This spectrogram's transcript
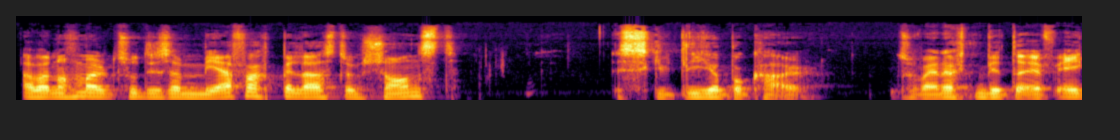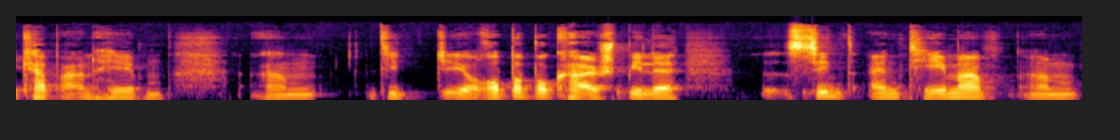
aber nochmal zu dieser Mehrfachbelastung sonst. Es gibt Ligapokal. Zu Weihnachten wird der FA Cup anheben. Ähm, die, die Europapokalspiele sind ein Thema. Ähm,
